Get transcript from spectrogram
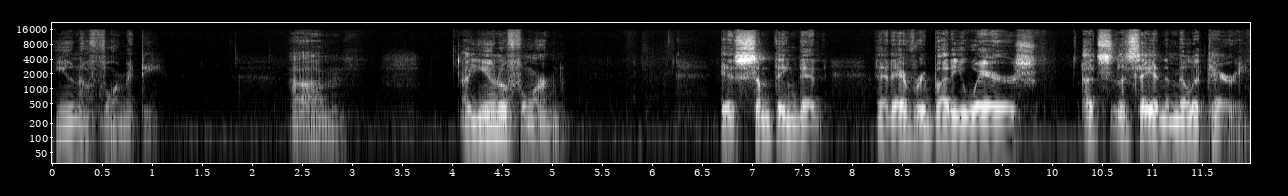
uniformity. Um, a uniform is something that that everybody wears. Let's let's say in the military,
